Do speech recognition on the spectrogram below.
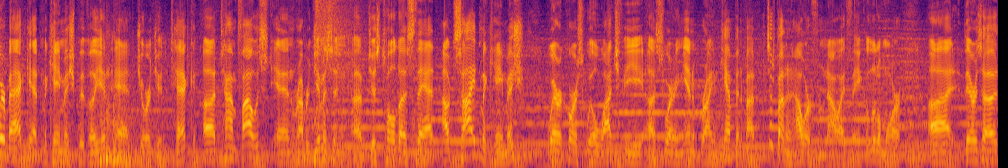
We're back at McCamish Pavilion at Georgia Tech. Uh, Tom Faust and Robert Jimison uh, just told us that outside McCamish, where, of course, we'll watch the uh, swearing in of Brian Kemp in about just about an hour from now, I think, a little more. Uh, there's a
